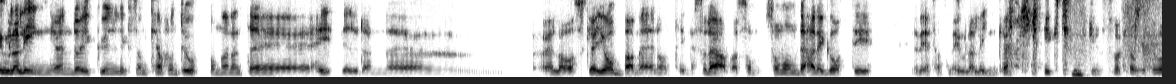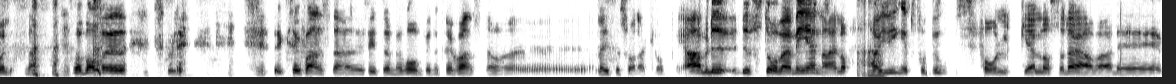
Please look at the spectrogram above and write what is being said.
Ola Lindgren dyker ju liksom kanske inte upp om man inte är hitbjuden eh, eller ska jobba med någonting sådär. Va? Som, som om det hade gått i nu vet jag inte om Ola Lindgren dykt upp just. Det var kanske dåligt. Bara skulle Kristianstad, sitter med Robin i Kristianstad och uh, lite sådana kopplingar. Ja, men du, du förstår vad jag menar. Eller, ja. Jag är ju inget förbundsfolk eller sådär. Va? Det,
